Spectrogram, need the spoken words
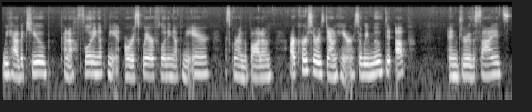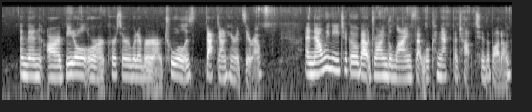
we have a cube kind of floating up in the, or a square floating up in the air, a square on the bottom. Our cursor is down here, so we moved it up and drew the sides, and then our beetle or our cursor, whatever our tool, is back down here at zero. And now we need to go about drawing the lines that will connect the top to the bottom.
